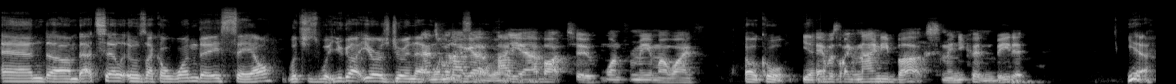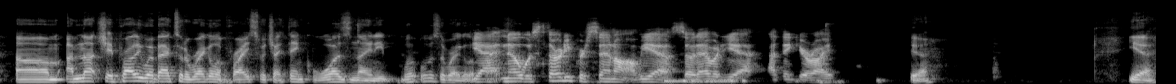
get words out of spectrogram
and um, that sale it was like a one day sale, which is what you got yours during that That's one when day I got. sale. I, yeah, I bought two. One for me and my wife. Oh, cool. Yeah, It was like ninety bucks. I mean, you couldn't beat it. Yeah. Um, I'm not sure. It probably went back to the regular price, which I think was 90. What, what was the regular Yeah, price? no, it was thirty percent off. Yeah, so that would. Yeah, I think you're right. Yeah. Yeah.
